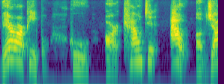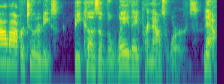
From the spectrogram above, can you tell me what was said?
There are people who are counted out of job opportunities because of the way they pronounce words. Now,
